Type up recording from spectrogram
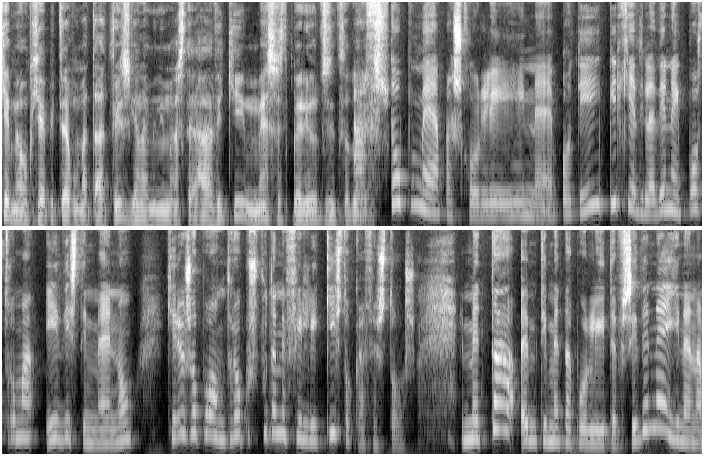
και με όποια επιτεύγματά της, για να μην είμαστε άδικοι, μέσα στην περίοδο της δικτατορίας. Αυτό που με απασχολεί είναι ότι υπήρχε δηλαδή ένα υπόστρωμα ήδη στημένο, κυρίως από ανθρώπους που ήταν φιλικοί στο καθεστώς. Μετά ε, τη μεταπολίτευση δεν έγινε ένα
